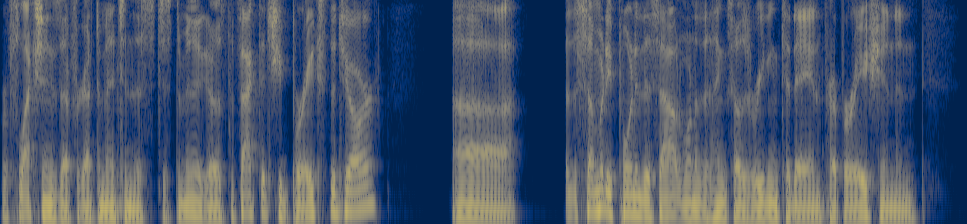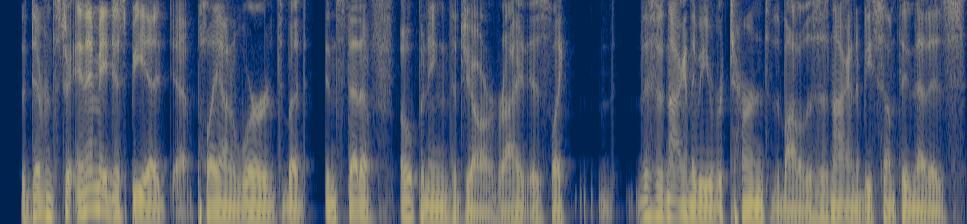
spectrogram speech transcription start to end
reflection, because I forgot to mention this just a minute ago, is the fact that she breaks the jar. Uh, somebody pointed this out in one of the things I was reading today in preparation, and the difference to and it may just be a, a, play on words but instead of opening the jar right is like this is not going to be returned to the bottle. This is not going to be something that is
